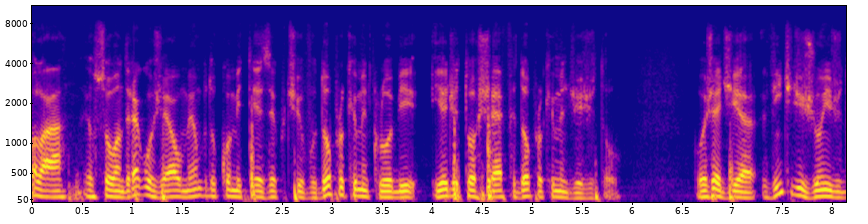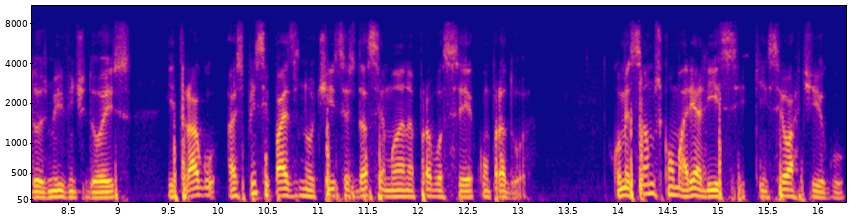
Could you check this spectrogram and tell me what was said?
Olá, eu sou André Gurgel, membro do Comitê Executivo do Procurement Club e editor-chefe do Procurement Digital. Hoje é dia 20 de junho de 2022 e trago as principais notícias da semana para você, comprador. Começamos com Maria Alice, que em seu artigo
